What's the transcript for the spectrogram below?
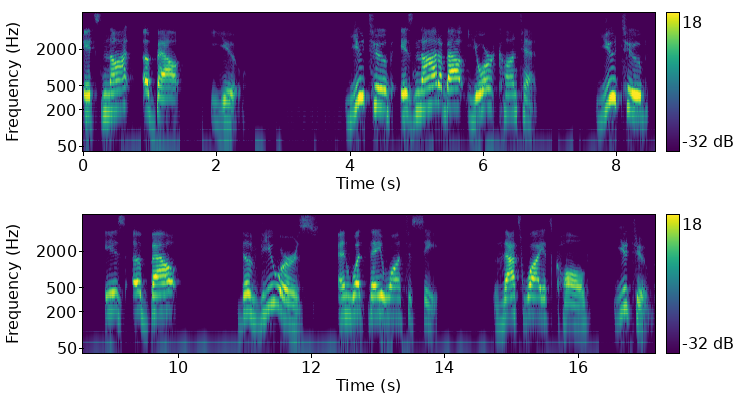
It's not about you. YouTube is not about your content. YouTube is about the viewers and what they want to see. That's why it's called YouTube.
